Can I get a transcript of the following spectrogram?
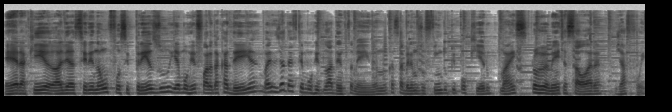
Era que, olha, se ele não fosse preso, ia morrer fora da cadeia, mas já deve ter morrido lá dentro também, né? Nunca saberemos o fim do pipoqueiro, mas provavelmente essa hora já foi.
